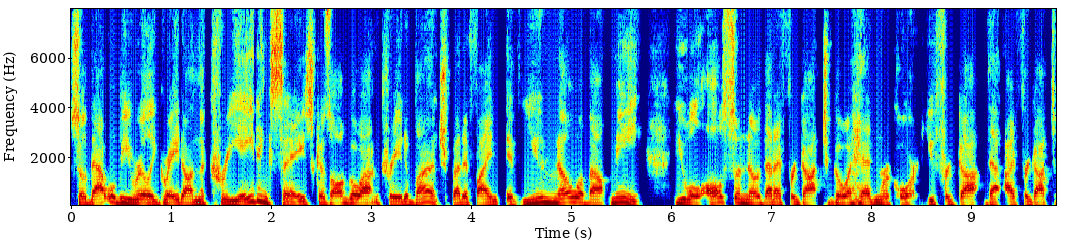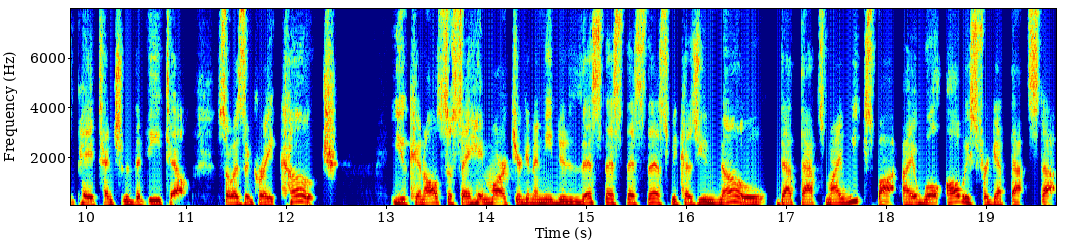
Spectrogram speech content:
So that will be really great on the creating phase because I'll go out and create a bunch. But if I if you know about me, you will also know that I forgot to go ahead and record. You forgot that I forgot to pay attention to the detail. So as a great coach, you can also say, Hey, Mark, you're going to need to do this, this, this, this, because you know that that's my weak spot. I will always forget that stuff.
